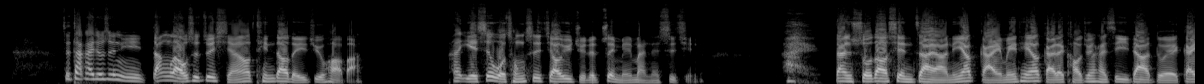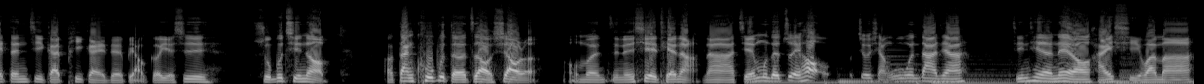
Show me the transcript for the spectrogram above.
这大概就是你当老师最想要听到的一句话吧。啊，也是我从事教育觉得最美满的事情。唉，但说到现在啊，你要改，每天要改的考卷还是一大堆，该登记、该批改的表格也是数不清哦。啊，但哭不得，只好笑了。我们只能谢天呐。那节目的最后，就想问问大家。今天的内容还喜欢吗？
